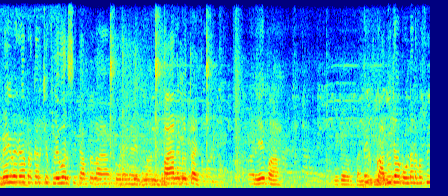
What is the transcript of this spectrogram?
वेगवेगळ्या प्रकारचे फ्लेवर्स इथे आपल्याला सोड्यामध्ये पाहायला मिळत आहेत आणि हे पहा. एक काजूच्या बोंडापासून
